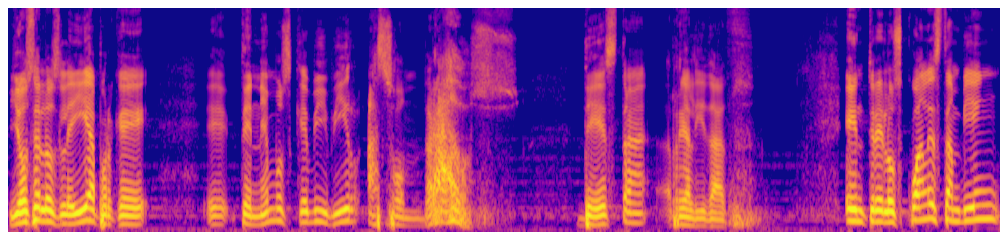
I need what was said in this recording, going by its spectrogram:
Yo se los leía porque tenemos que vivir asombrados de esta realidad entre los cuales también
